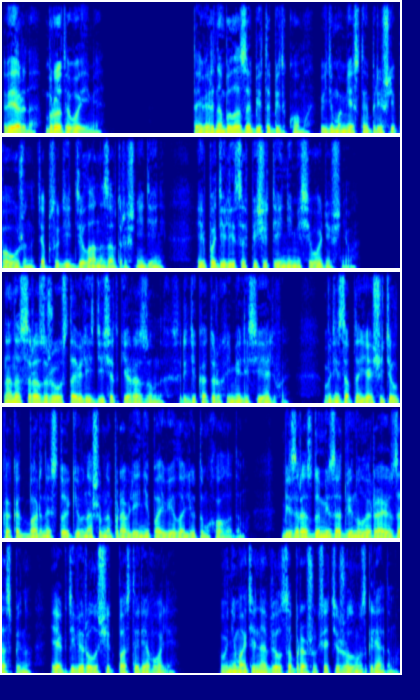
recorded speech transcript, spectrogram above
Верно, Брод его имя. Таверна была забита битком. Видимо, местные пришли поужинать, обсудить дела на завтрашний день и поделиться впечатлениями сегодняшнего. На нас сразу же уставились десятки разумных, среди которых имелись и эльфы. Внезапно я ощутил, как от барной стойки в нашем направлении появило лютым холодом. Без раздумий задвинул Ираю за спину и активировал щит пастыря воли. Внимательно обвел собравшихся тяжелым взглядом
